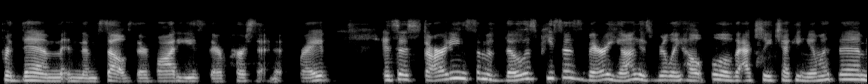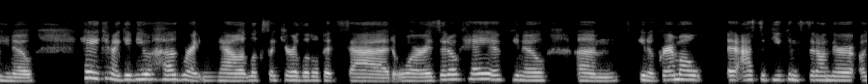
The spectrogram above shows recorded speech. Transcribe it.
for them and themselves their bodies their person right? And so starting some of those pieces very young is really helpful of actually checking in with them you know hey can i give you a hug right now? It looks like you're a little bit sad or is it okay if you know um you know grandma asked if you can sit on their uh,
